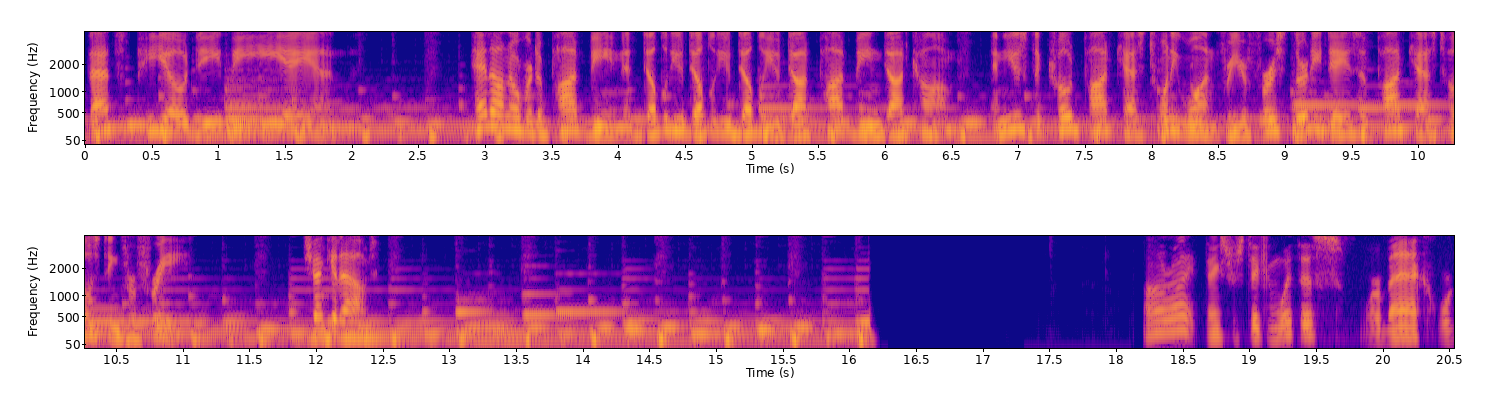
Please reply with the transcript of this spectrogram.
That's P O D B E A N. Head on over to Podbean at www.podbean.com and use the code podcast21 for your first 30 days of podcast hosting for free. Check it out. All right. Thanks for sticking with us. We're back. We're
